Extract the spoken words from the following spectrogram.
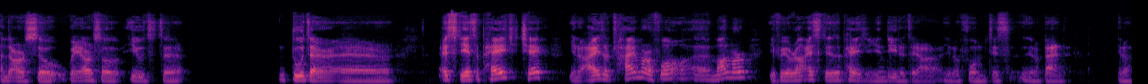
and also we also use the do the uh, SDS page check, you know, either trimer or uh, monomer. If you run SDS page, indeed they are, you know, form this, you know, band, you know,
